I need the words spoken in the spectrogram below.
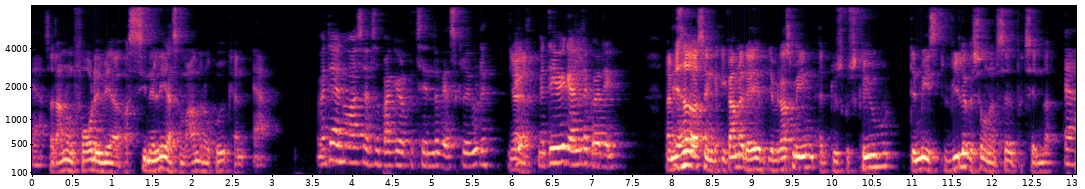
Ja. Så der er nogle fordele ved at, signalere så meget, man overhovedet kan. men det har jeg nu også altid bare gjort på Tinder ved at skrive det. Ja, ja. Men det er jo ikke alle, der gør det. Men jeg havde også en, i gamle dage, jeg ville også mene, at du skulle skrive den mest vilde version af dig selv på Tinder. Ja,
